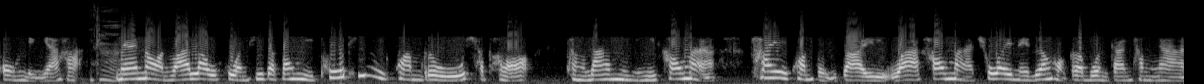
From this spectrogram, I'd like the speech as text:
คมอย่างเงี้ยค่ะค่ะแน่นอนว่าเราควรที่จะต้องมีผู้ที่มีความรู้เฉพาะทางด้านนี้เข้ามา ให้ความสนใจหรือว่าเข้ามาช่วยในเรื่องของกระบวนการทำงาน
